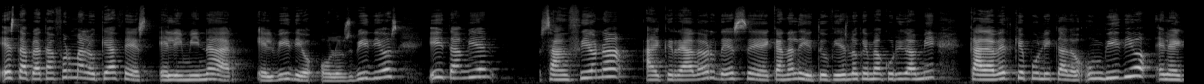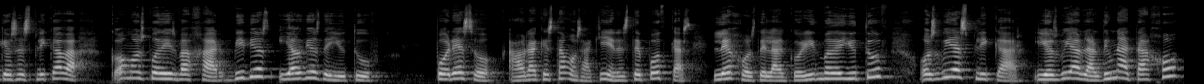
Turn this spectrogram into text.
esta plataforma lo que hace es eliminar el vídeo o los vídeos y también sanciona al creador de ese canal de YouTube. Y es lo que me ha ocurrido a mí cada vez que he publicado un vídeo en el que os explicaba cómo os podéis bajar vídeos y audios de YouTube. Por eso, ahora que estamos aquí en este podcast, lejos del algoritmo de YouTube, os voy a explicar y os voy a hablar de un atajo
